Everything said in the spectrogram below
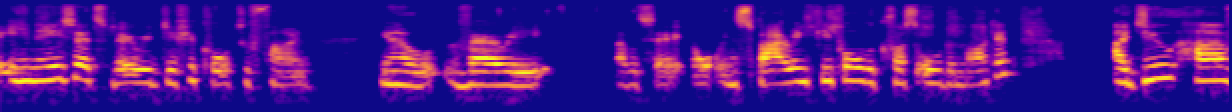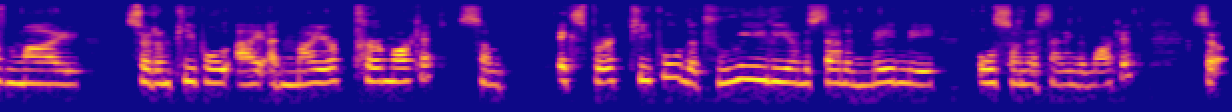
in Asia, it's very difficult to find, you know, very I would say, or inspiring people across all the market. I do have my certain people I admire per market, some expert people that really understand and made me also understanding the market. So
